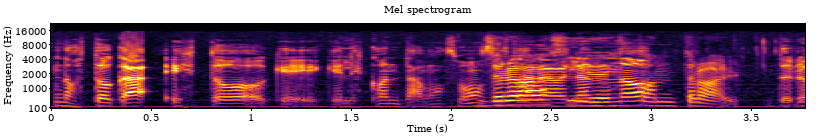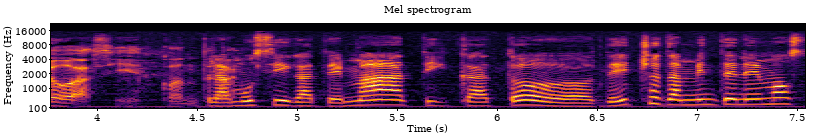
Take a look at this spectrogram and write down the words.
nos toca esto que, que les contamos. Vamos a estar y hablando descontrol. drogas y descontrol. La música temática, todo. De hecho, también tenemos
